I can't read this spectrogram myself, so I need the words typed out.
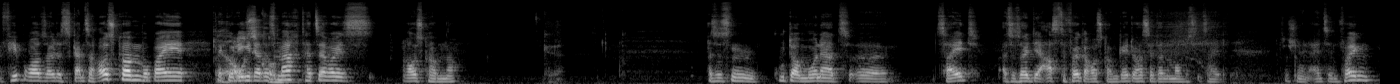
Februar soll das Ganze rauskommen, wobei der Kollege, der das Rauskommen. macht, hat selber jetzt rauskommen. Ne? Also es ist ein guter Monat äh, Zeit. Also sollte die erste Folge rauskommen, gell? Du hast ja dann immer ein bisschen Zeit zwischen den einzelnen Folgen.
